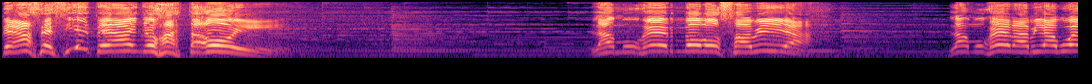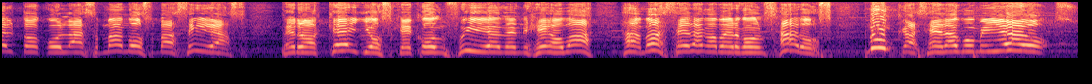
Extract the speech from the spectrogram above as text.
de hace siete años hasta hoy. La mujer no lo sabía. La mujer había vuelto con las manos vacías, pero aquellos que confían en Jehová jamás serán avergonzados, nunca serán humillados.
